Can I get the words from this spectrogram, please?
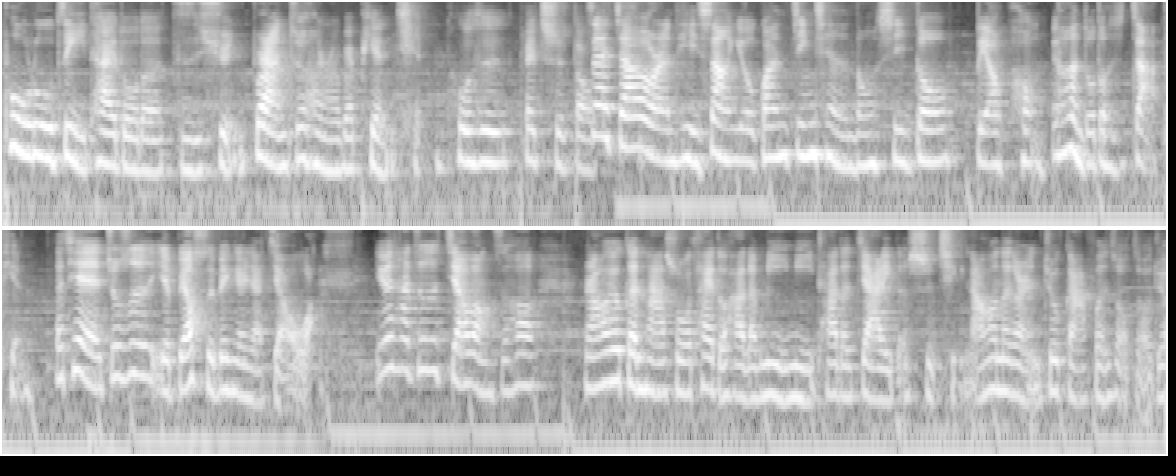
暴露自己太多的资讯，不然就很容易被骗钱，或是被吃豆。在交友软体上，有关金钱的东西都不要碰，因为很多都是诈骗，而且就是也不要随便跟人家交往。因为他就是交往之后，然后又跟他说太多他的秘密，他的家里的事情，然后那个人就跟他分手之后，就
